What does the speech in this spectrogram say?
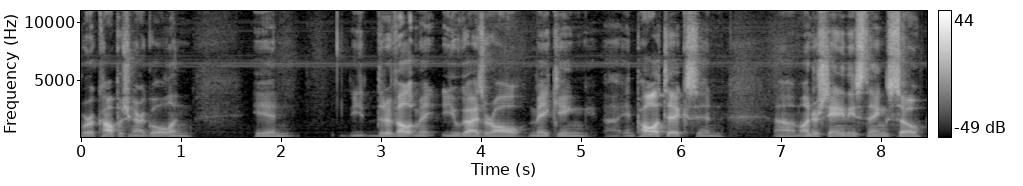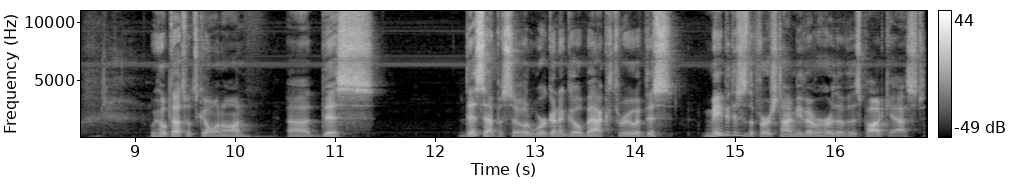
we're accomplishing our goal and in the development you guys are all making uh, in politics and um, understanding these things. So we hope that's what's going on. Uh, this this episode, we're going to go back through. If this maybe this is the first time you've ever heard of this podcast,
